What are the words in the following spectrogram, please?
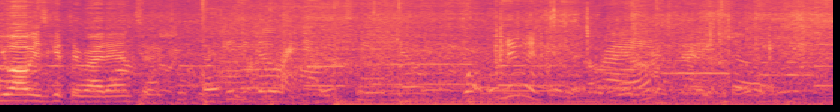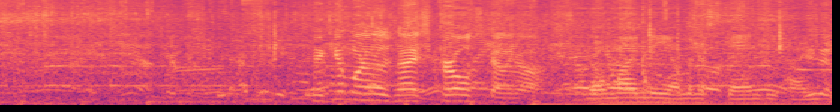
you always get the right answer. Here, get one of those nice curls coming off. Don't mind me, I'm gonna stand behind you.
